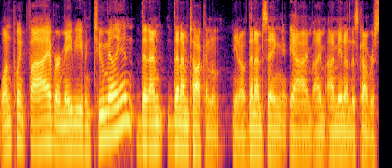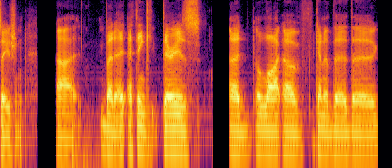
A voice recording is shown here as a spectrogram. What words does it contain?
1.5 or maybe even two million, then I'm then I'm talking. You know, then I'm saying yeah, I'm I'm, I'm in on this conversation. Uh, but I, I think there is a, a lot of kind of the the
